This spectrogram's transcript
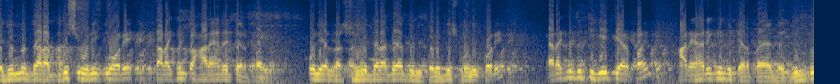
এই জন্য যারা দুশ্মনী করে, তারা কিন্তু হারে হারে টের পায়। অলি আল্লাহর সঙ্গে যারা বেয়াদবি করে, দুশ্মনী করে এরা কিন্তু ঠিকই টের পায়, হারে হারে কিন্তু টের পাওয়া যায়। কিন্তু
